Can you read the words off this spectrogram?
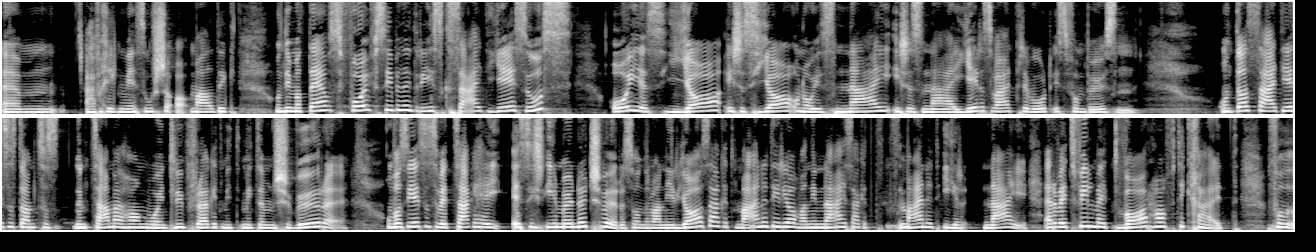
ähm, einfach irgendwie eine Abmeldung. Und in Matthäus 5,37 sagt Jesus, euer Ja ist ein Ja und euer Nein ist ein Nein. Jedes weitere Wort ist vom Bösen. Und das sagt Jesus dann im Zusammenhang, wo ihn die Leute fragen, mit, mit dem Schwören. Und was Jesus will sagen, hey, es ist, ihr müsst nicht schwören, sondern wenn ihr Ja sagt, meint ihr Ja. Wenn ihr Nein sagt, meint ihr Nein. Er will vielmehr die Wahrhaftigkeit von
